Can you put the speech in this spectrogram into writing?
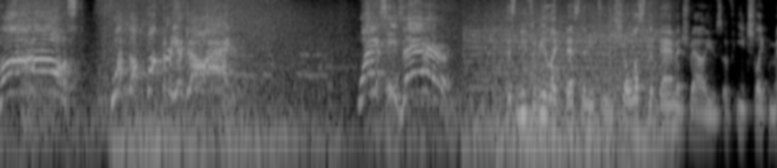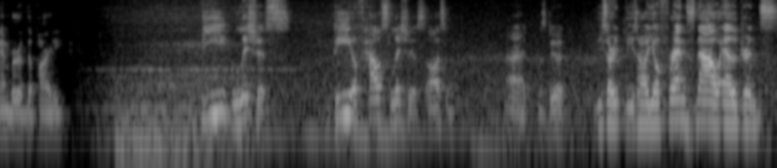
Host! What the fuck are you doing? Why is he there? This needs to be like Destiny 2. Show us the damage values of each like member of the party. Delicious. D of House Licious. Awesome. Alright, let's do it. These are these are your friends now, Eldrins.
